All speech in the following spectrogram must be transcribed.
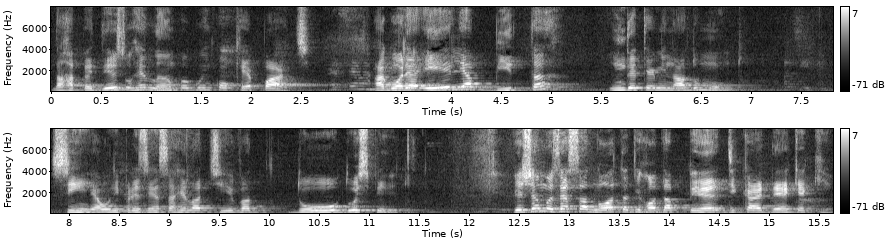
na rapidez do relâmpago em qualquer parte. Agora, ele habita um determinado mundo. Sim, é a onipresença relativa do, do Espírito. Vejamos essa nota de rodapé de Kardec aqui.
